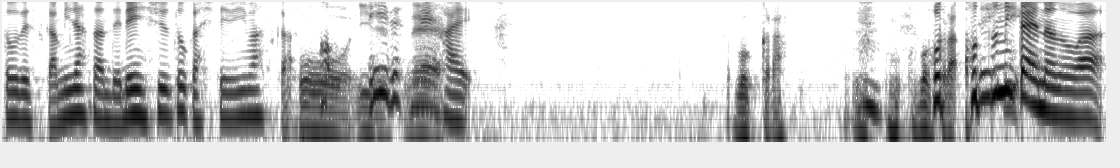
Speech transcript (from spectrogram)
どうですか？皆さんで練習とかしてみますか？おいいですね。はい。僕から？僕こから？コツみたいなのは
